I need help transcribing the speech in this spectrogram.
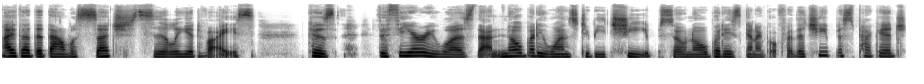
I thought that that was such silly advice because the theory was that nobody wants to be cheap, so nobody's going to go for the cheapest package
